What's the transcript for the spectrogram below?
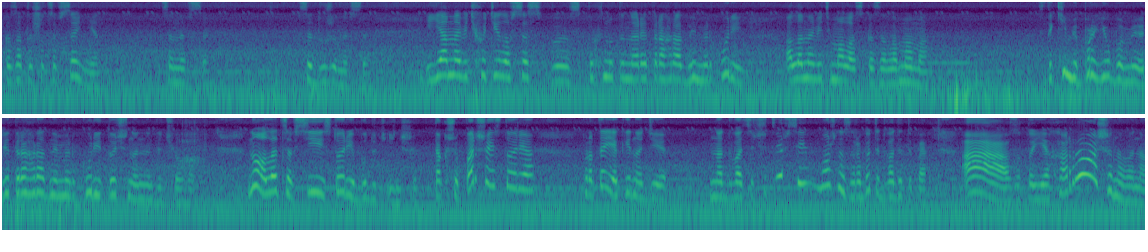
сказати, що це все, ні, це не все. Це дуже не все. І я навіть хотіла все сп- спихнути на ретроградний Меркурій, але навіть мала сказала, мама, з такими прийобами ретроградний Меркурій точно не до чого. Ну, але це всі історії будуть інші. Так що перша історія про те, як іноді на 24-й можна зробити 2 ДТП. А зато є хороша новина.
